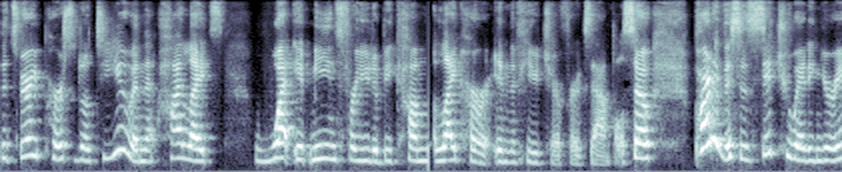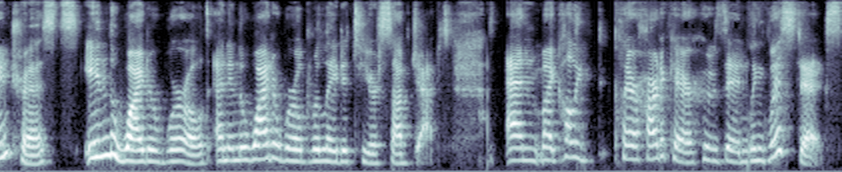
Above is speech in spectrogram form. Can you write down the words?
that's very personal to you and that highlights what it means for you to become like her in the future, for example. So, part of this is situating your interests in the wider world and in the wider world related to your subject. And my colleague Claire Hardaker, who's in linguistics,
